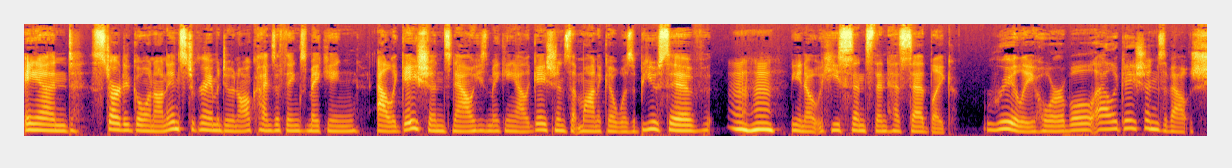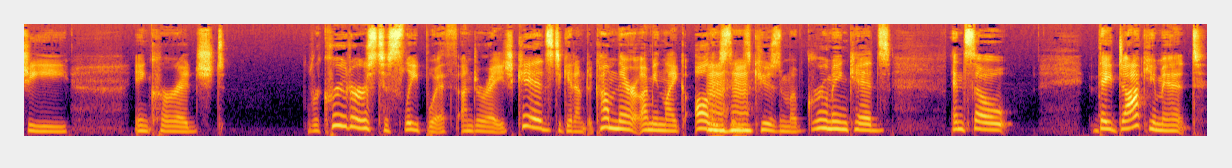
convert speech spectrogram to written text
and started going on Instagram and doing all kinds of things, making allegations. Now he's making allegations that Monica was abusive. Mm-hmm. You know, he since then has said like really horrible allegations about she encouraged recruiters to sleep with underage kids to get them to come there. I mean, like all these things, accused him of grooming kids. And so they document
